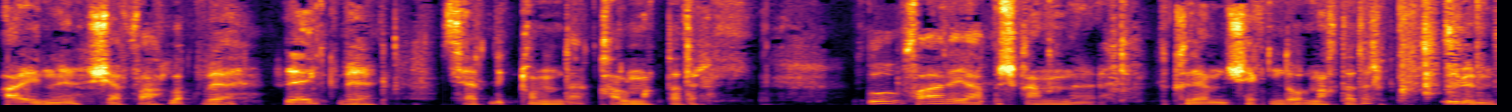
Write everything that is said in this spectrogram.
aynı şeffaflık ve renk ve sertlik tonunda kalmaktadır. Bu fare yapışkanlığı krem şeklinde olmaktadır. Ürün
